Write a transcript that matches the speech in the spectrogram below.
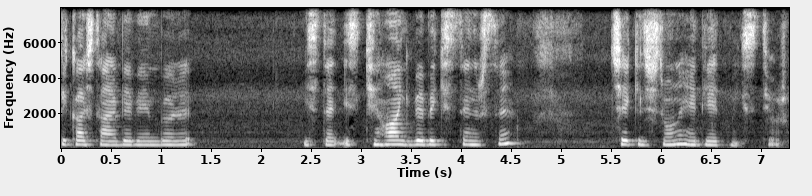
Birkaç tane bebeğim böyle isten, is- hangi bebek istenirse çekilişle ona hediye etmek istiyorum.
